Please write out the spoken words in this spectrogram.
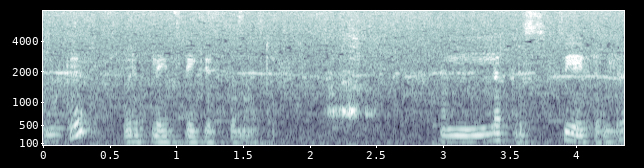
നമുക്ക് ഒരു പ്ലേറ്റിലേക്ക് എടുത്ത് മാറ്റാം. നല്ല ക്രിസ്പി ആയിട്ടുണ്ട്.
